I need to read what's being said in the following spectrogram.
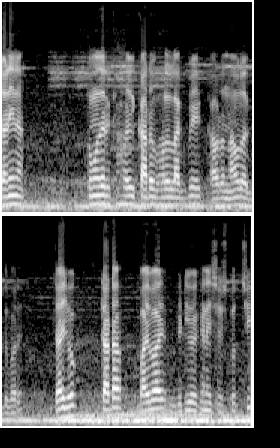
জানি না। তোমাদের হয় কারও ভালো লাগবে, কারও নাও লাগতে পারে। যাই হোক, টাটা, বাই বাই, ভিডিও এখানে শেষ করছি।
